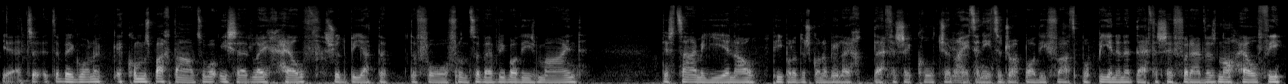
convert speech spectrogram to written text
Yeah, it's a, it's a big one. It, it comes back down to what we said, like health should be at the, the forefront of everybody's mind. This time of year now, people are just going to be like deficit culture, right? I need to drop body fat, but being in a deficit forever is not healthy.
